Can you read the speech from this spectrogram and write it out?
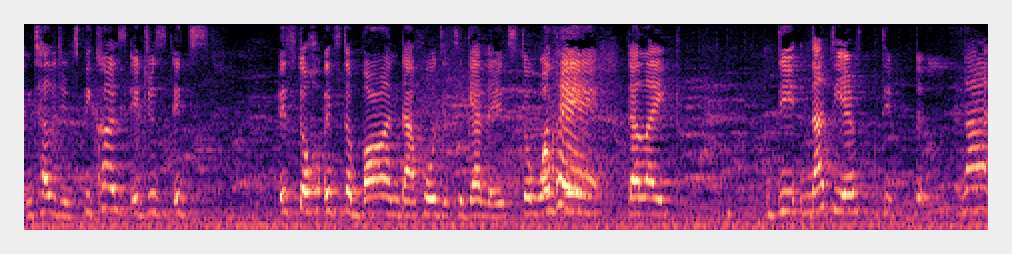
intelligence because it just it's it's the it's the bond that holds it together it's the one Okay. thing that like the not the, the, the not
